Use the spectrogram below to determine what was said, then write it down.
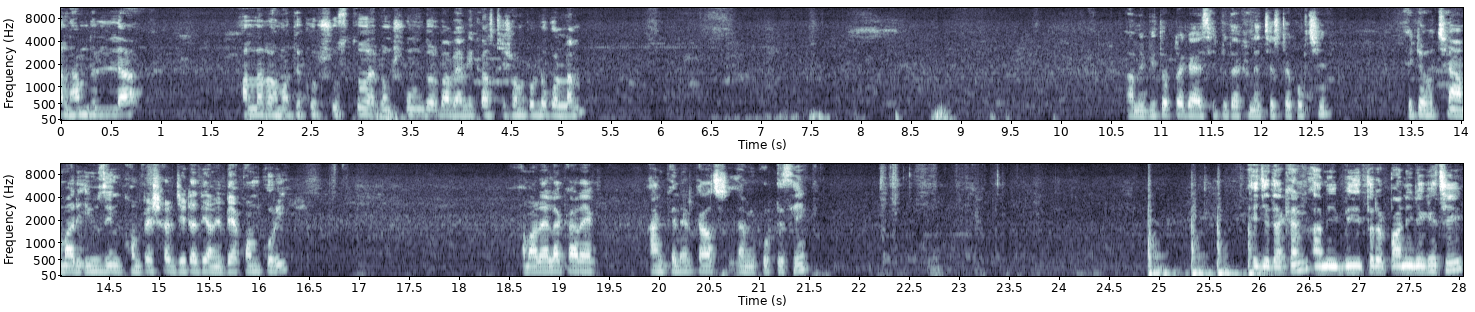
আলহামদুলিল্লাহ আল্লাহ রহমতে খুব সুস্থ এবং সুন্দরভাবে আমি কাজটি সম্পূর্ণ করলাম। আমি ভিতরটা গ্যাস একটু দেখানোর চেষ্টা করছি। এটা হচ্ছে আমার ইউজিং কম্প্রেসার যেটা দিয়ে আমি ব্যাকম করি। আমার এলাকার এক আঙ্কেলের কাজ আমি করতেছি। এই যে দেখেন, আমি ভিতরে পানি রেখেছি।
